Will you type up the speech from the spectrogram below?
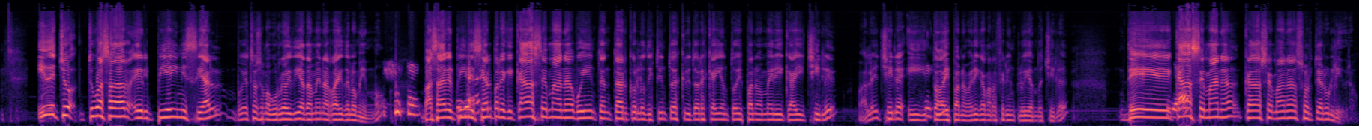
Y de hecho, tú vas a dar el pie inicial, porque esto se me ocurrió hoy día también a raíz de lo mismo. Vas a dar el pie inicial para que cada semana voy a intentar con los distintos escritores que hay en toda Hispanoamérica y Chile, ¿vale? Chile y toda Hispanoamérica, me refiero incluyendo Chile, de cada semana, cada semana sortear un libro.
